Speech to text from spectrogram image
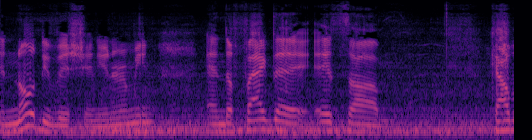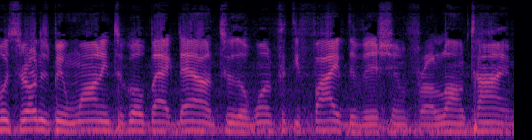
and no division. You know what I mean? And the fact that it's um, Cowboy Cerrone has been wanting to go back down to the 155 division for a long time.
